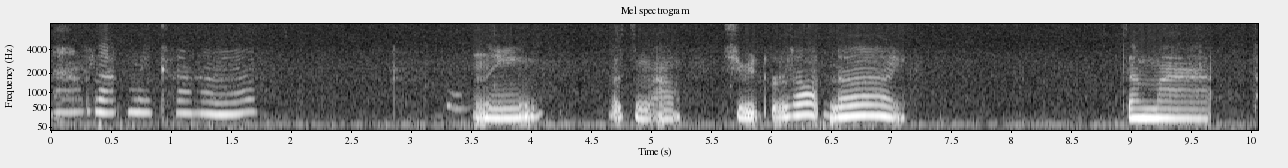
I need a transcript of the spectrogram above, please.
น่ารักไหมคะ นี่เราจะมาเอาชีวิตรอดเลย จะมาท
